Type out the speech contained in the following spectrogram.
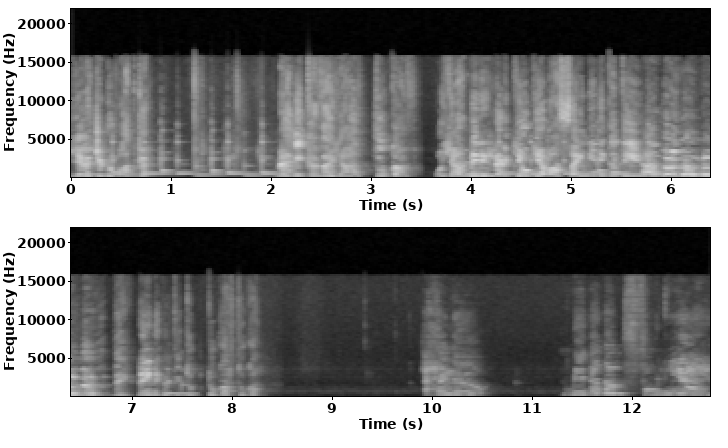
ये ले चिट्टू बात कर। मैं नहीं कर रहा यार तू कर। ओ यार मेरी लड़कियों की आवाज़ सही नहीं निकलती। यार देख नहीं निकलती तू तू कर तू कर। हेलो मेरा नाम सोनिया है।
